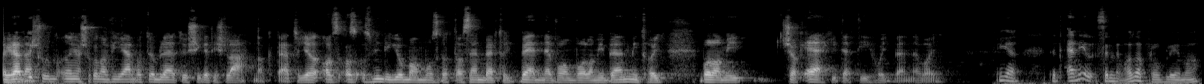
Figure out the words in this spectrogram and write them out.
Meg ráadásul nagyon sokan a VR-ban több lehetőséget is látnak. Tehát, hogy az, az, az mindig jobban mozgatta az embert, hogy benne van valamiben, mint hogy valami csak elhiteti, hogy benne vagy. Igen, tehát ennél szerintem az a probléma,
